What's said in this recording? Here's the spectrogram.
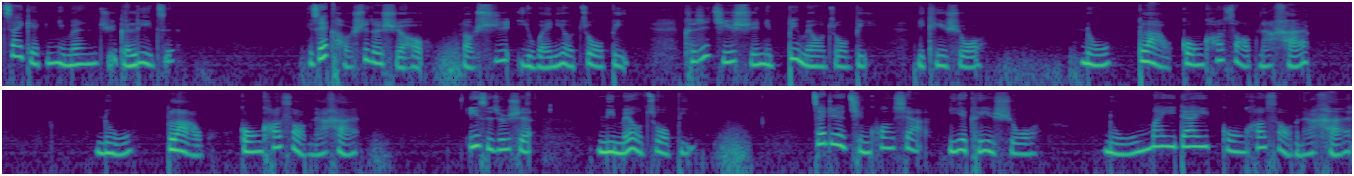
再给你们举个例子，你在考试的时候，老师以为你有作弊，可是其实你并没有作弊。你可以说หนูเปล่าโกงข้อสอบนะคะหนูเปล่าโกงข้อสอบนะคะ意思就是 你没有作弊，在这个情况下，你也可以说“หนูไม่ได้โกงข้อสอบนะคะ”。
